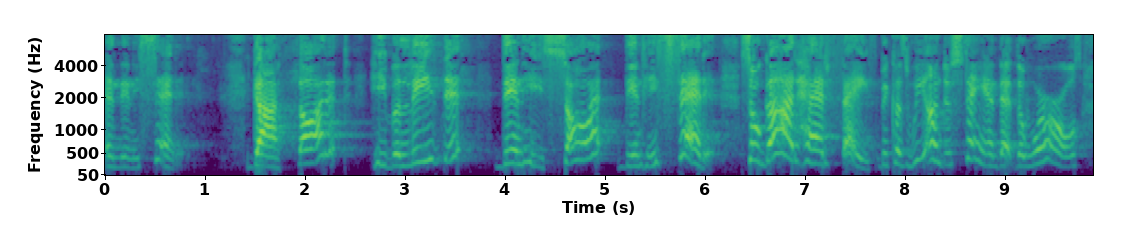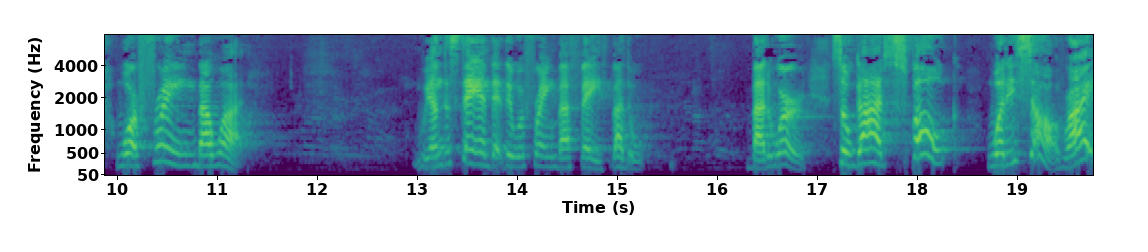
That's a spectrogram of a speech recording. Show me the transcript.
and then he said it. God thought it, he believed it, then he saw it, then he said it. So God had faith because we understand that the worlds were framed by what? We understand that they were framed by faith, by the, by the word. So God spoke what he saw, right?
